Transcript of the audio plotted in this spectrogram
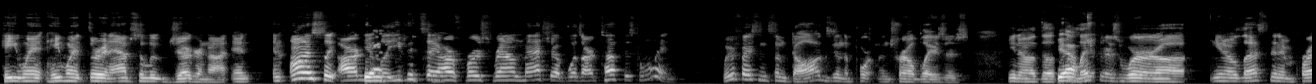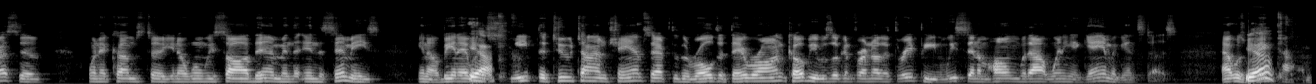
He went he went through an absolute juggernaut, and and honestly, arguably, you could say our first round matchup was our toughest win. We were facing some dogs in the Portland Trailblazers. You know, the, yeah. the Lakers were uh, you know less than impressive when it comes to you know when we saw them in the in the semis. You know, being able yeah. to sweep the two-time champs after the role that they were on. Kobe was looking for another three-peat, and we sent him home without winning a game against us. That was yeah. big time,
